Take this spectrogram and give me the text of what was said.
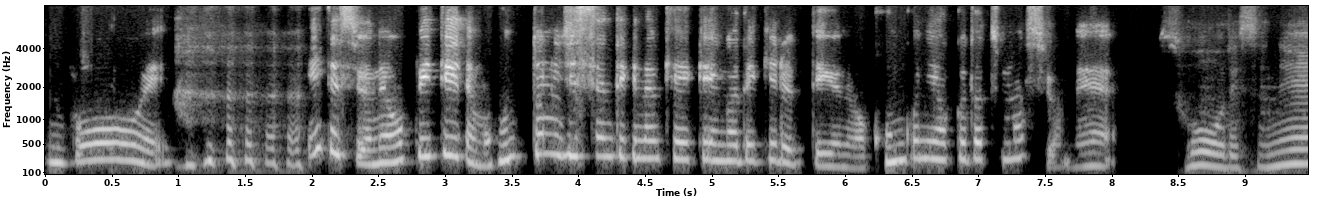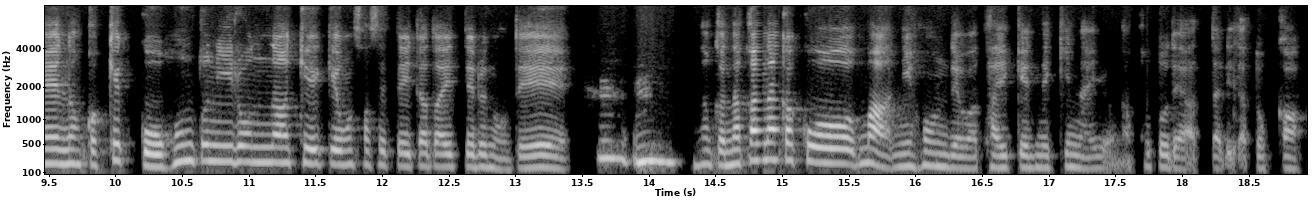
すごい。いいですよね。OPT でも本当に実践的な経験ができるっていうのは今後に役立ちますよね。そうですね。なんか結構本当にいろんな経験をさせていただいてるので、うんうん、なんかなかなかこう、まあ、日本では体験できないようなことであったりだとか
